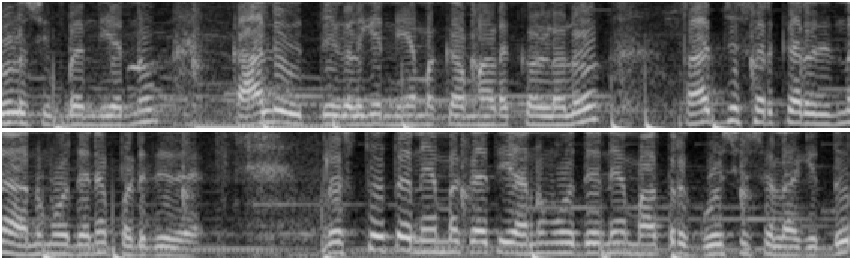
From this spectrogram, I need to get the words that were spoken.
ಏಳು ಸಿಬ್ಬಂದಿಯನ್ನು ಖಾಲಿ ಹುದ್ದೆಗಳಿಗೆ ನೇಮಕ ಮಾಡಿಕೊಳ್ಳಲು ರಾಜ್ಯ ಸರ್ಕಾರದಿಂದ ಅನುಮೋದನೆ ಪಡೆದಿದೆ. ಪ್ರಸ್ತುತ ನೇಮಕಾತಿ ಅನುಮೋದನೆ ಮಾತ್ರ ಘೋಷಿಸಲಾಗಿದ್ದು,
